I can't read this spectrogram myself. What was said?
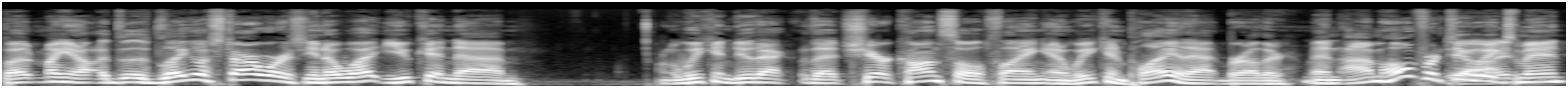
but you know, the Lego Star Wars. You know what? You can. We can do that that share console thing, and we can play that, brother. And I'm home for two Yeah, weeks, I- man.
